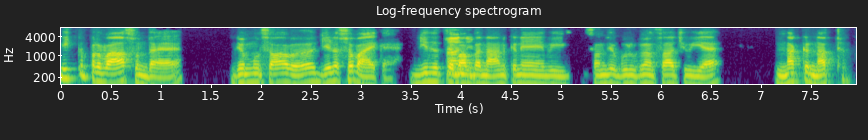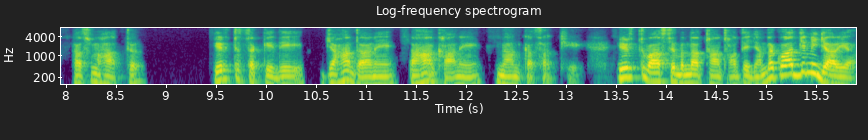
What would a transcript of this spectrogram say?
ਇੱਕ ਪ੍ਰਵਾਸ ਹੁੰਦਾ ਹੈ ਜੰਮੂ ਸਾਹਿਬ ਜਿਹੜਾ ਸੁਭਾਇਕ ਹੈ ਜਿਹਦੇ ਹਾਂਜੀ। ਬਾਬਾ ਨਾਨਕ ਨੇ ਵੀ ਸਮਝੋ ਗੁਰੂ ਗ੍ਰੰਥ ਸਾਹਿਬ ਚ ਵੀ ਹੈ ਨੱਕ ਨੱਥ ਖਸਮ ਹੱਥ ਕਿਰਤ ਤੱਕੇ ਦੇ ਜਹਾਂ ਦਾਣੇ ਤਹਾਂ ਖਾਣੇ ਨਾਨਕਾ ਸਾਚੇ। ਕਿਰਤ ਵਾਸਤੇ ਬੰਦਾ ਥਾਂ ਥਾਂ ਤੇ ਜਾਂਦਾ ਕੋਈ ਅੱਜ ਨਹੀਂ ਜਾ ਰਿਹਾ।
